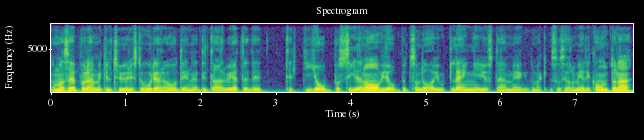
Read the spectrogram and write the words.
Om man ser på det här med kulturhistoria och din, ditt arbete, ditt, ditt jobb på sidan av jobbet som du har gjort länge, just det här med de här sociala mediekontona.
